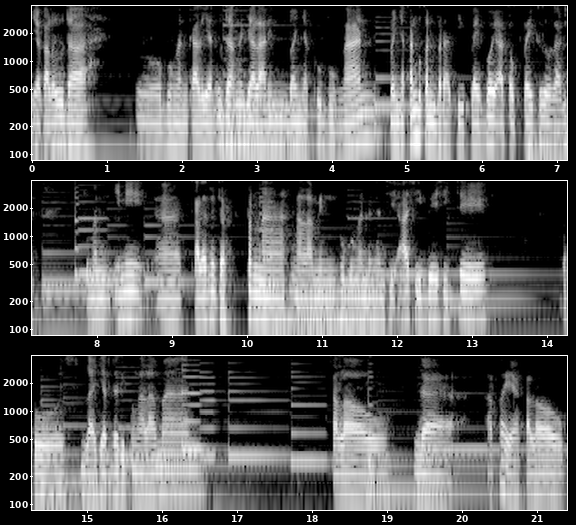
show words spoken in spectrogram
Ya kalau udah hubungan kalian udah ngejalanin banyak hubungan banyak kan bukan berarti playboy atau playgirl kan cuman ini uh, kalian udah pernah ngalamin hubungan dengan si A si B si C terus belajar dari pengalaman kalau nggak apa ya kalau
